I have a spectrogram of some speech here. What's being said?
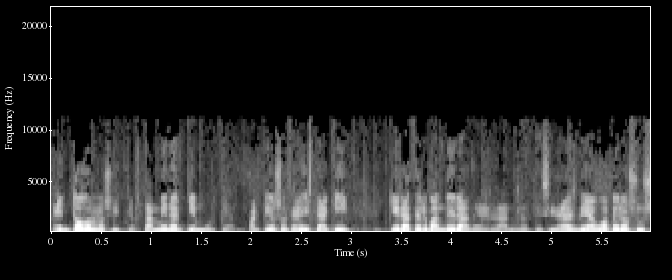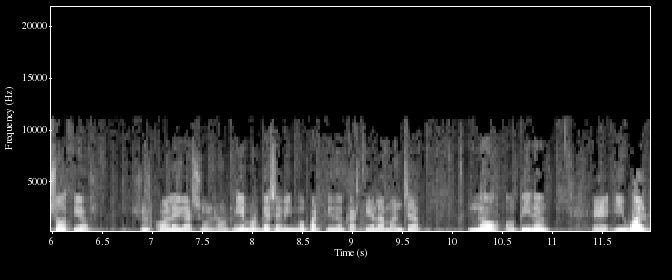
en todos los sitios, también aquí en Murcia. El Partido Socialista aquí quiere hacer bandera de las necesidades de agua, pero sus socios, sus colegas, los miembros de ese mismo partido en Castilla-La Mancha no opinan eh, igual.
